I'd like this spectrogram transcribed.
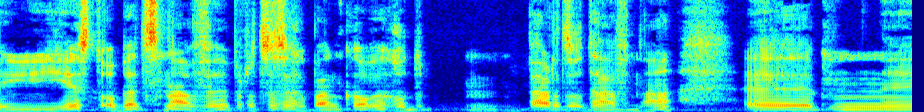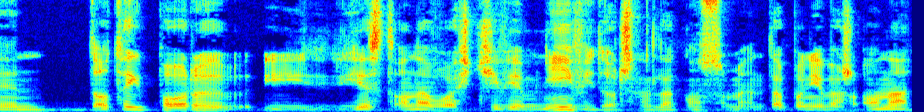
jest obecna w procesach bankowych od bardzo dawna. E, do tej pory jest ona właściwie mniej widoczna dla konsumenta, ponieważ ona,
